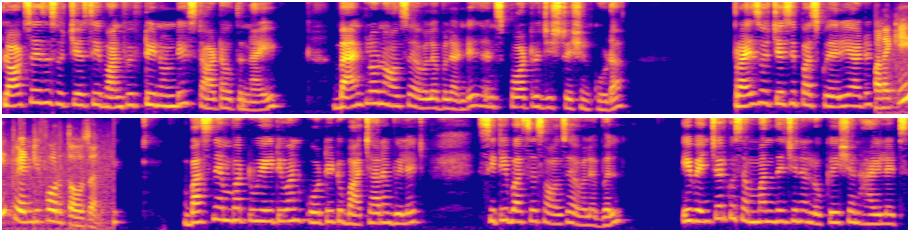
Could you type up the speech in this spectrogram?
ప్లాట్ సైజెస్ వచ్చేసి వన్ ఫిఫ్టీ నుండి స్టార్ట్ అవుతున్నాయి. బ్యాంక్ లోన్ ఆల్సో అవైలబుల్ అండి. అండ్ స్పాట్ రిజిస్ట్రేషన్ కూడా. ప్రైస్ వచ్చేసి పర్ స్క్వేర్ యార్డ్ మనకి twenty four thousand bus number two eighty one Koti to Bacharam village city buses also available ఈ వెంచర్కు సంబంధించిన location highlights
